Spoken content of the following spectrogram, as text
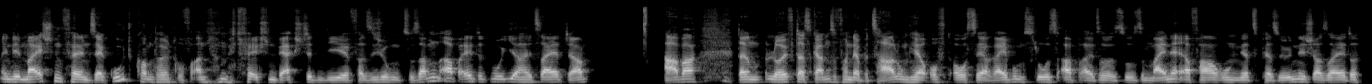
in den meisten Fällen sehr gut. Kommt halt drauf an, mit welchen Werkstätten die Versicherung zusammenarbeitet, wo ihr halt seid, ja. Aber dann läuft das Ganze von der Bezahlung her oft auch sehr reibungslos ab. Also so sind meine Erfahrungen jetzt persönlicher Seite.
